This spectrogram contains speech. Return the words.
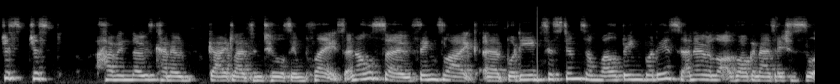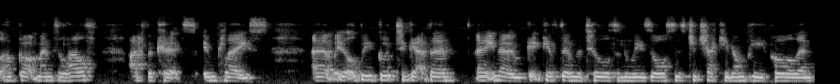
just just having those kind of guidelines and tools in place. And also things like uh, buddying systems and well-being buddies i know a lot of organizations have got mental health advocates in place. Um, it'll be good to get them, uh, you know, get, give them the tools and resources to check in on people and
